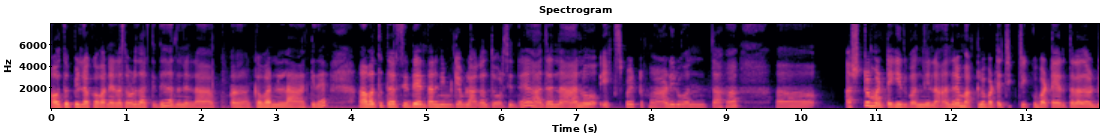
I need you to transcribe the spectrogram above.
ಅವತ್ತು ಪಿಲ್ಲೋ ಕವರ್ನೆಲ್ಲ ತೊಳೆದು ಹಾಕಿದ್ದೆ, ಅದನ್ನೆಲ್ಲ ಕವರ್ನೆಲ್ಲ ಹಾಕಿದೆ. ಆವತ್ತು ತರಿಸಿದ್ದೆ ಅಂತ ನಿಮಗೆ ಬ್ಲಾಗಲ್ಲಿ ತೋರಿಸಿದ್ದೆ, ಆದರೆ ನಾನು ಎಕ್ಸ್ಪೆಕ್ಟ್ ಮಾಡಿರುವಂತಹ ಅಷ್ಟು ಮಟ್ಟಿಗೆ ಇದು ಬಂದಿಲ್ಲ. ಅಂದರೆ ಮಕ್ಕಳು ಬಟ್ಟೆ ಚಿಕ್ಕ ಚಿಕ್ಕ ಬಟ್ಟೆ ಇರುತ್ತಲ್ಲ ದೊಡ್ಡ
